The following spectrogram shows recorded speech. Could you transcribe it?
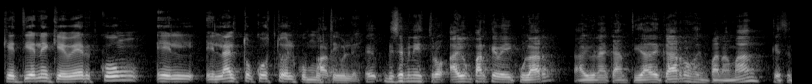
que tiene que ver con el, alto costo del combustible. Eh, viceministro, hay un parque vehicular, hay una cantidad de carros en Panamá que se,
